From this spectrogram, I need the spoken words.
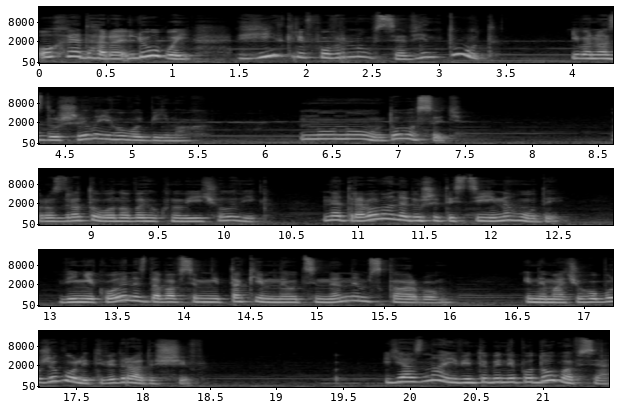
Ох, Едгаре, любий, Гіткрів повернувся, він тут. І вона здушила його в обіймах. Ну, ну, досить. роздратовано вигукнув її чоловік. Не треба мене душити з цієї нагоди. Він ніколи не здавався мені таким неоціненним скарбом, і нема чого божеволіти від радощів. Я знаю, він тобі не подобався,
